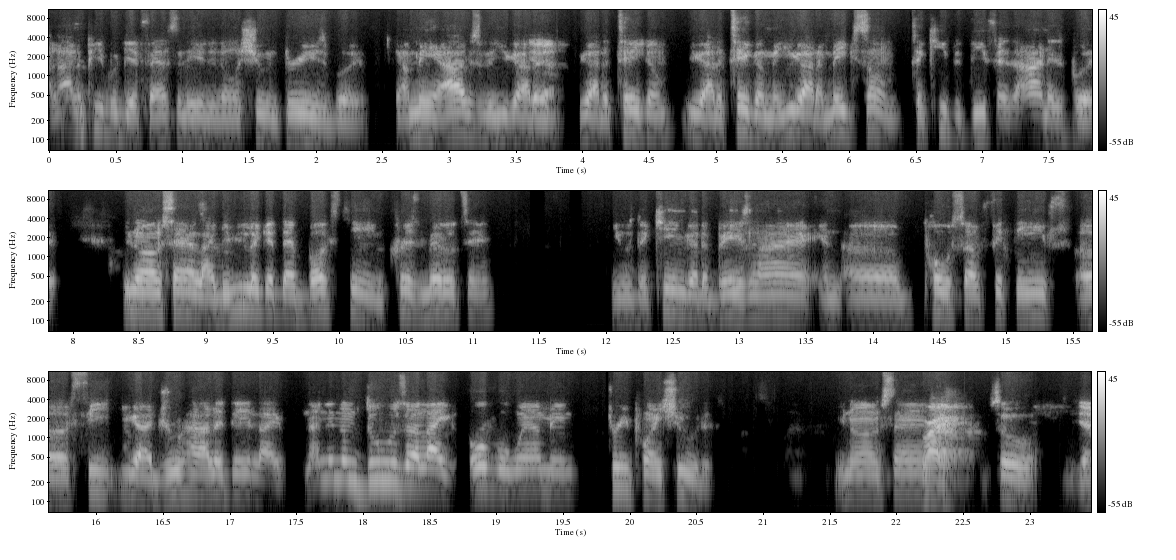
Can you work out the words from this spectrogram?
a lot of people get fascinated on shooting threes, but I mean, obviously you gotta Yeah. you gotta take them, you gotta take them, and you gotta make some to keep the defense honest. But you know what I'm saying? Like if you look at that Bucks team, Khris Middleton, he was the king of the baseline and uh post up 15 uh, feet. You got Jrue Holiday. Like none of them dudes are like overwhelming three point shooters. You know what I'm saying? Right. So Yeah.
